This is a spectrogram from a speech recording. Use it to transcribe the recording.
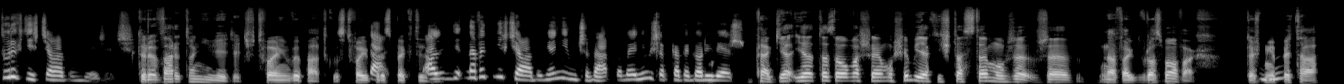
których nie chciałabym wiedzieć. Które warto nie wiedzieć w Twoim wypadku, z Twojej tak, perspektywy. Ale nie, nawet nie chciałabym. Ja nie wiem, czy warto, bo ja nie myślę w kategorii wiesz. Tak, ja, ja to zauważyłem u siebie jakiś czas temu, że, że nawet w rozmowach ktoś mnie mhm. pyta,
